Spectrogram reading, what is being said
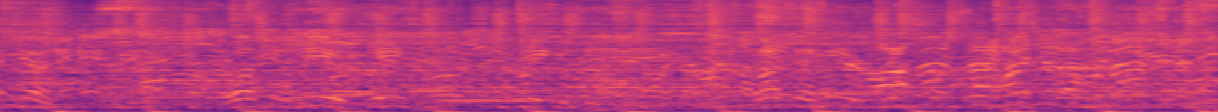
Washington. Washington here, please. Washington here, please.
